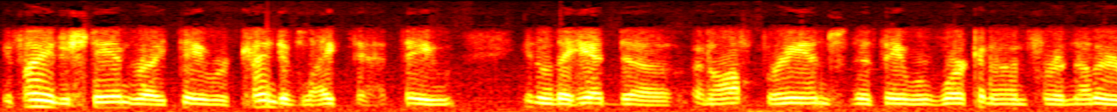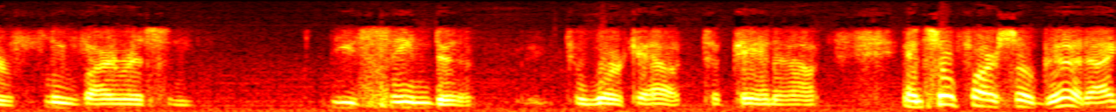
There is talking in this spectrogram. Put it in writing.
if I understand right, they were kind of like that. They, you know, they had uh, an off-brand that they were working on for another flu virus, and these seem to to work out, to pan out. And so far, so good. I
